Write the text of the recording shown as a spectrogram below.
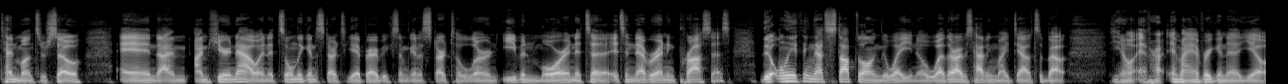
10 months or so and i'm i'm here now and it's only going to start to get better because i'm going to start to learn even more and it's a it's a never ending process the only thing that stopped along the way you know whether i was having my doubts about you know ever, am i ever going to you know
